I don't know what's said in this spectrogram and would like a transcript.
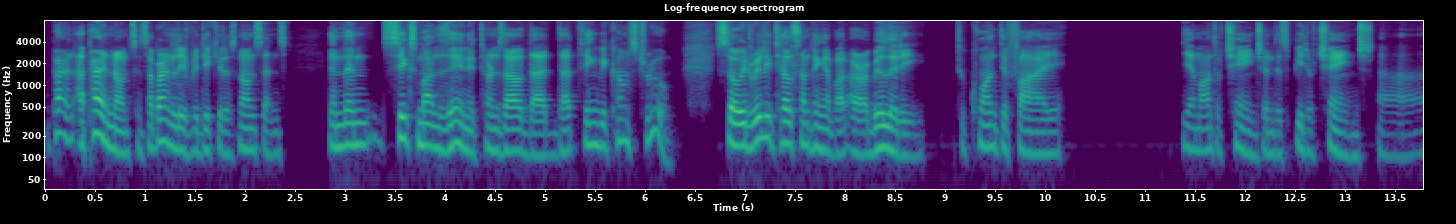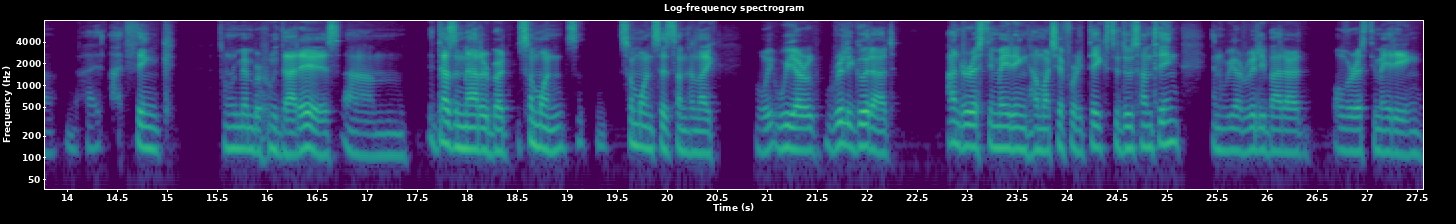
apparent apparent nonsense apparently ridiculous nonsense and then six months in it turns out that that thing becomes true so it really tells something about our ability to quantify the amount of change and the speed of change. Uh, I, I think I don't remember who that is. Um, it doesn't matter, but someone someone said something like, we, "We are really good at underestimating how much effort it takes to do something, and we are really bad at overestimating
